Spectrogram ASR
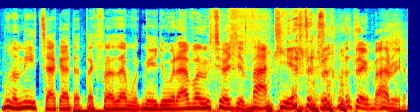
mondom, négyszer keltettek fel az elmúlt négy órában, úgyhogy bárki érte, bármilyen.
